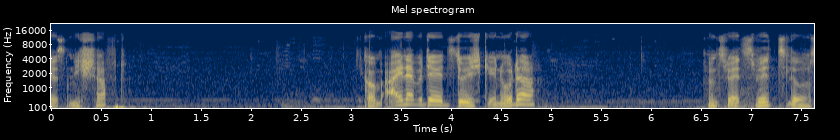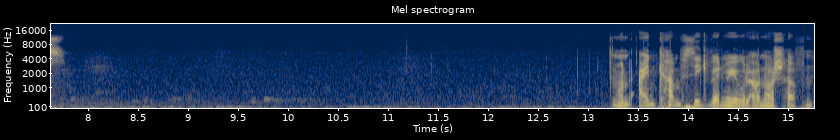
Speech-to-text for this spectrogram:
Der es nicht schafft. Komm, einer wird ja jetzt durchgehen, oder? Sonst wäre jetzt witzlos. Und ein Kampfsieg werden wir wohl auch noch schaffen.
